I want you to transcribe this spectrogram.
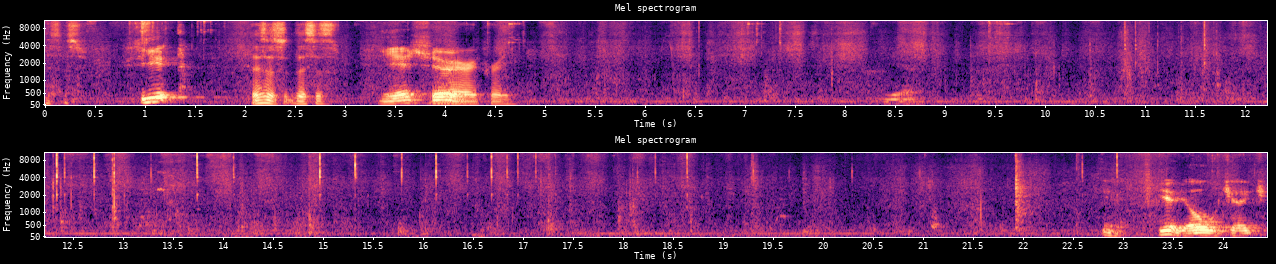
This is See it? this is this is Yes, sir. very pretty. Yeah. Here's the old church.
